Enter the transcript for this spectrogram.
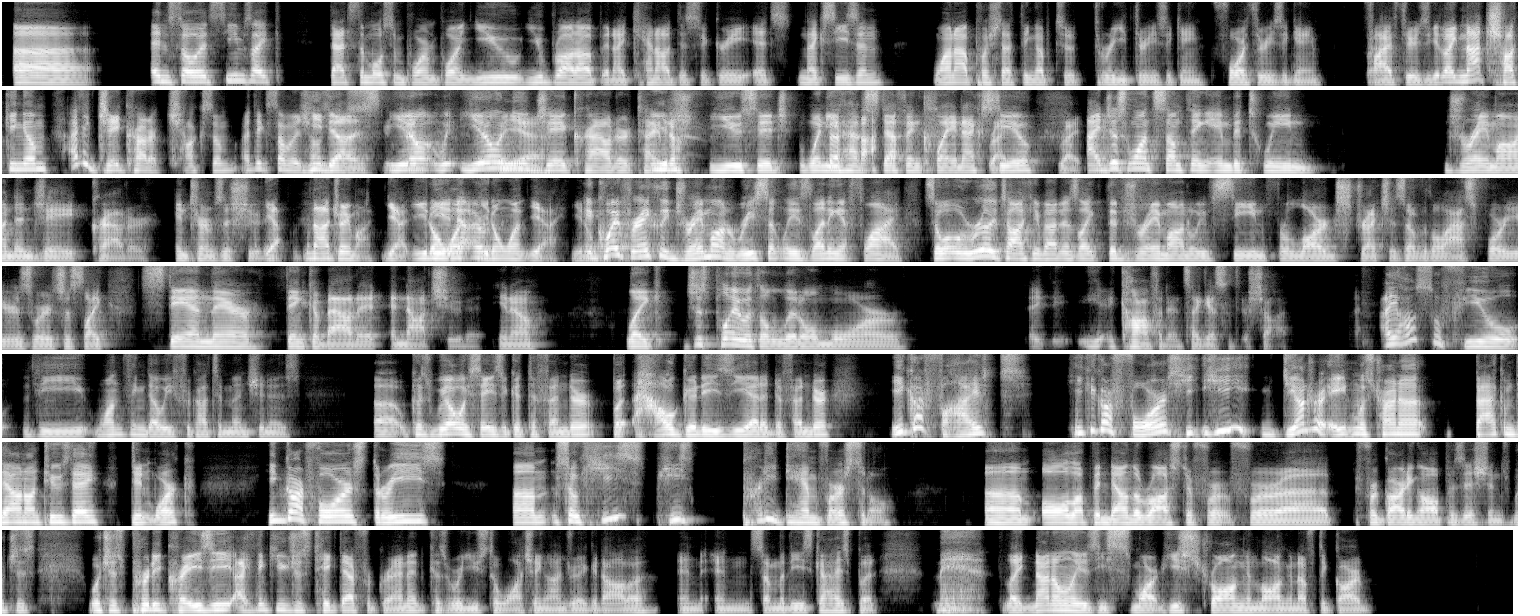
uh, and so it seems like that's the most important point you you brought up, and I cannot disagree. It's next season. Why not push that thing up to three threes a game, four threes a game? Five threes a game, like not chucking them. I think Jay Crowder chucks them. I think some of he does. You don't. You don't But need yeah. Jay Crowder type usage when you have Stephen Clay next Right. to you. right. I right. just want something in between Draymond and Jay Crowder in terms of shooting. yeah, not Draymond. Yeah, you don't Yeah, want no, you don't want yeah. You don't And quite that. frankly, Draymond recently is letting it fly. So what we're really talking about is like the Draymond we've seen for large stretches over the last four years, where it's just like stand there, think about it, and not shoot it. You know, like just play with a little more eh, eh, confidence, I guess, with your shot. I also feel the one thing that we forgot to mention is uh, because we always say he's a good defender, but how good is he at a defender? He got fives. He could guard fours. He he DeAndre Ayton was trying to back him down on Tuesday. Didn't work. He can guard fours, threes. Um, so he's he's pretty damn versatile. Um, all up and down the roster for for uh for guarding all positions, which is which is pretty crazy. I think you just take that for granted because we're used to watching Andre Iguodala and and some of these guys. But man, like not only is he smart, he's strong and long enough to guard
